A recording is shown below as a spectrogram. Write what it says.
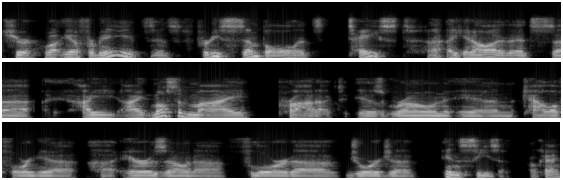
Sure. Well, you know, for me, it's it's pretty simple. It's taste. Uh, you know, it's uh, I I most of my product is grown in California, uh, Arizona, Florida, Georgia in season. Okay.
